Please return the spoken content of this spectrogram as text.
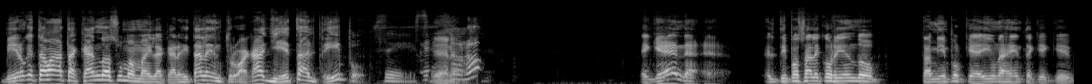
Vieron que estaban atacando a su mamá y la carajita le entró a galleta al tipo. Sí, sí. You know. No, no. Again, eh, el tipo sale corriendo también porque hay una gente que, que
